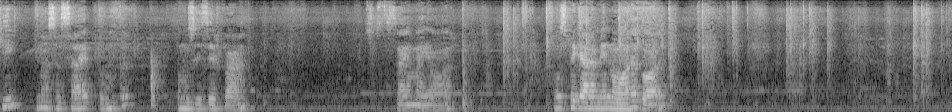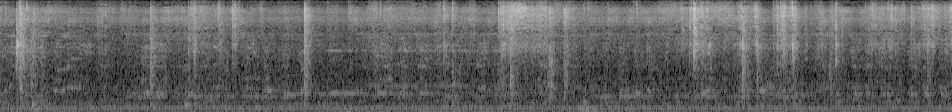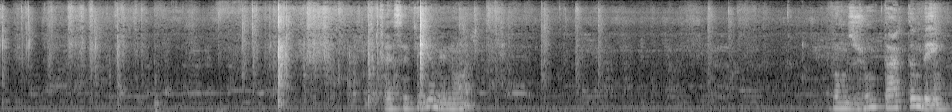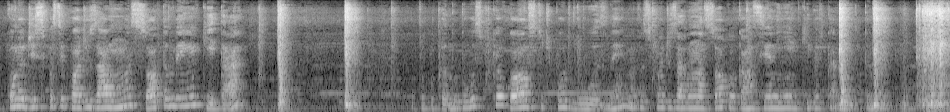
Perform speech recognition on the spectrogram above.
Aqui, nossa saia pronta. Vamos reservar. Saia maior. Vamos pegar a menor agora. Essa aqui é a menor. Vamos juntar também. Como eu disse, você pode usar uma só também aqui, tá? Eu tô colocando duas porque eu gosto de pôr duas, né? Mas você pode usar uma só, colocar uma cianinha aqui, vai ficar lindo também.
